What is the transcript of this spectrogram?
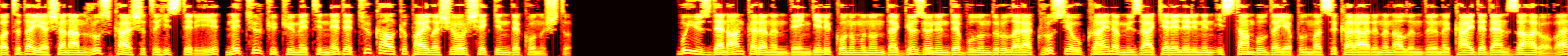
batıda yaşanan Rus karşıtı histeriyi, ne Türk hükümeti ne de Türk halkı paylaşıyor şeklinde konuştu. Bu yüzden Ankara'nın dengeli konumunun da göz önünde bulundurularak Rusya-Ukrayna müzakerelerinin İstanbul'da yapılması kararının alındığını kaydeden Zaharova,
